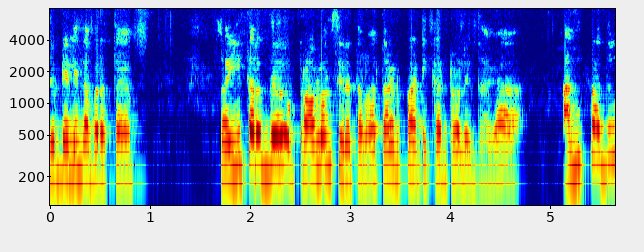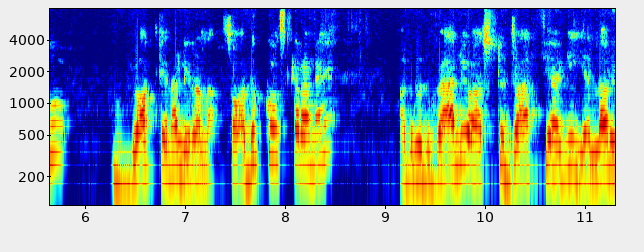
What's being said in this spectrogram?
ದುಡ್ಡು ಎಲ್ಲಿಂದ ಬರುತ್ತೆ. ಸೊ ಈ ತರದ್ದು ಪ್ರಾಬ್ಲಮ್ಸ್ ಇರುತ್ತಲ್ವ? ಥರ್ಡ್ ಪಾರ್ಟಿ ಕಂಟ್ರೋಲ್ ಇದ್ದಾಗ ಅಂಥದ್ದು ಬ್ಲಾಕ್ ಚೈನ್ ಅಲ್ಲಿ ಇರಲ್ಲ. ಸೊ ಅದಕ್ಕೋಸ್ಕರನೇ ಅದ್ರದ್ದು ವ್ಯಾಲ್ಯೂ ಅಷ್ಟು ಜಾಸ್ತಿ ಆಗಿ ಎಲ್ಲರೂ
